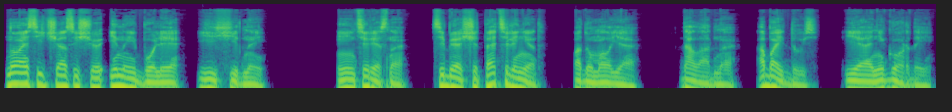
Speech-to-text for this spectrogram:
ну а сейчас еще и наиболее ехидной. «Интересно, себя считать или нет?» — подумал я. «Да ладно, обойдусь, я не гордый».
